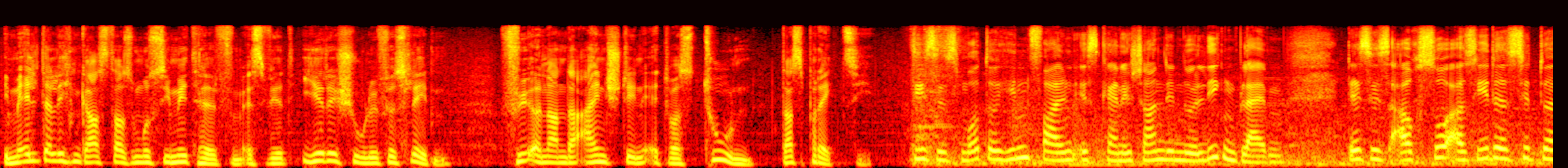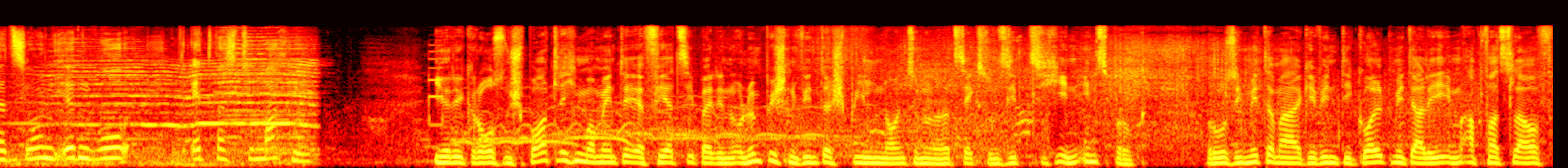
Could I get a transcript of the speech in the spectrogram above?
Im elterlichen Gasthaus muss sie mithelfen. Es wird ihre Schule fürs Leben. Füreinander einstehen, etwas tun, das prägt sie. Dieses Motto hinfallen ist keine Schande, nur liegen bleiben. Das ist auch so, aus jeder Situation irgendwo etwas zu machen. Ihre großen sportlichen Momente erfährt sie bei den Olympischen Winterspielen 1976 in Innsbruck. Rosi Mittermeier gewinnt die Goldmedaille im Abfahrtslauf,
